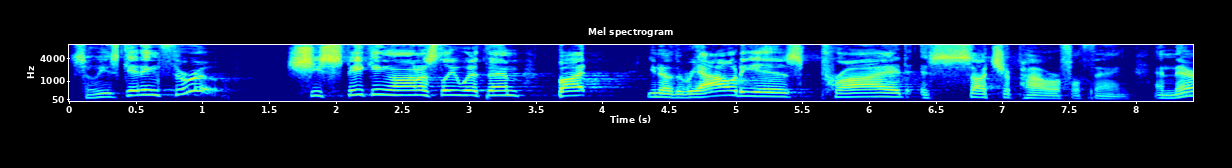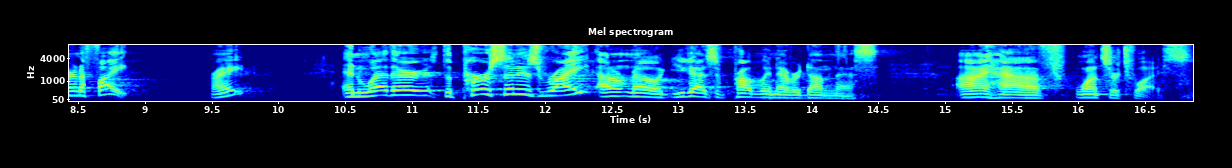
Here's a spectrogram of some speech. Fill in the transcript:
So he's getting through. She's speaking honestly with him, but you know, the reality is pride is such a powerful thing. And they're in a fight, right? And whether the person is right, I don't know. You guys have probably never done this. I have once or twice.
